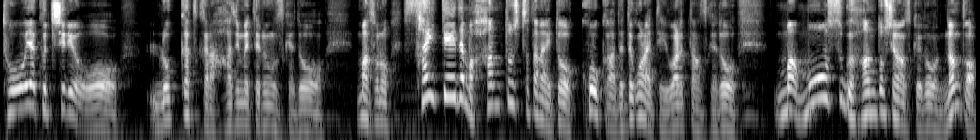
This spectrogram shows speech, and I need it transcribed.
投薬治療を6月から始めてるんですけど、まあその最低でも半年経たないと効果が出てこないって言われてたんですけど、まあもうすぐ半年なんですけど、なんか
